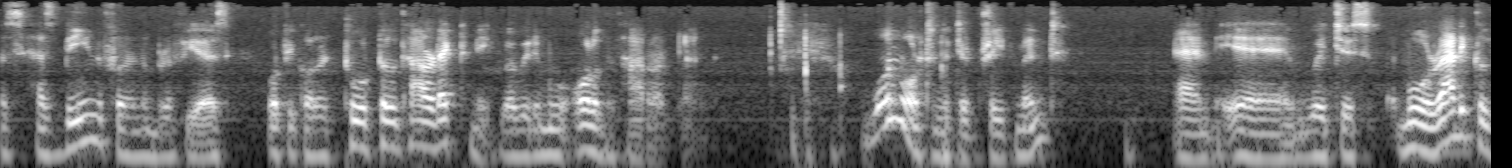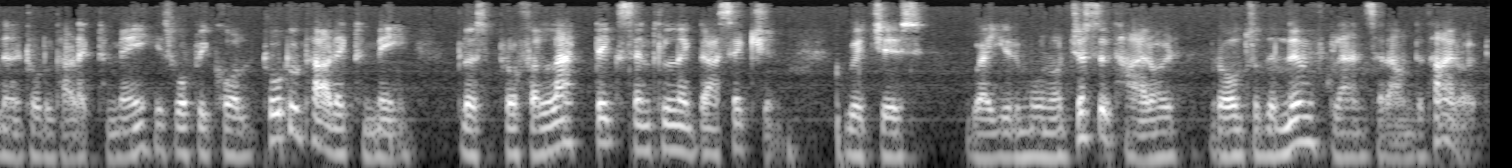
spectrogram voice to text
has, has been for a number of years what we call a total thyroidectomy, where we remove all of the thyroid gland. One alternative treatment, um, uh, which is more radical than a total thyroidectomy, is what we call total thyroidectomy plus prophylactic central neck dissection, which is where you remove not just the thyroid but also the lymph glands around the thyroid.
